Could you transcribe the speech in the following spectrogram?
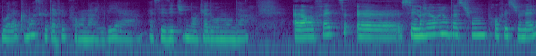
voilà, comment est-ce que tu as fait pour en arriver à, à ces études d'encadrement d'art? Alors en fait, euh, c'est une réorientation professionnelle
